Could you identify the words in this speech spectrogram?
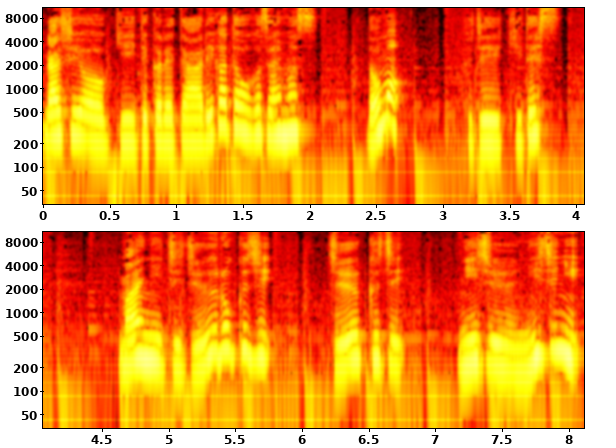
ラジオを聴いてくれてありがとうございます。どうも、藤幸です。毎日16時、19時、22時に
